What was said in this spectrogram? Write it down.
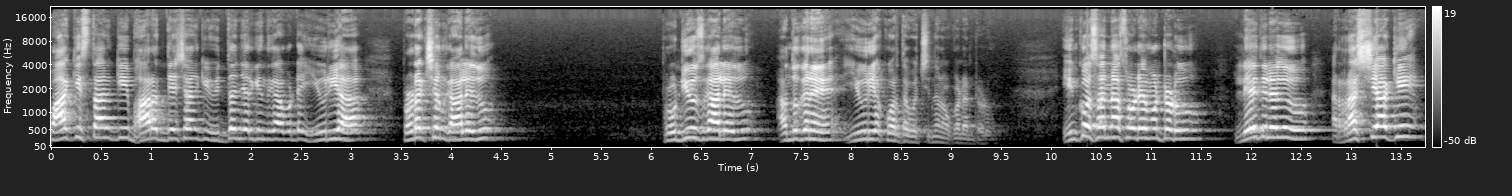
పాకిస్తాన్కి భారతదేశానికి యుద్ధం జరిగింది కాబట్టి యూరియా ప్రొడక్షన్ కాలేదు. ప్రొడ్యూస్ కాలేదు. అందుకనే యూరియా కొరత వచ్చిందని ఒకడంటాడు. ఇంకో సన్నాసుడు ఏమంటాడు? లేదు లేదు రష్యాకి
